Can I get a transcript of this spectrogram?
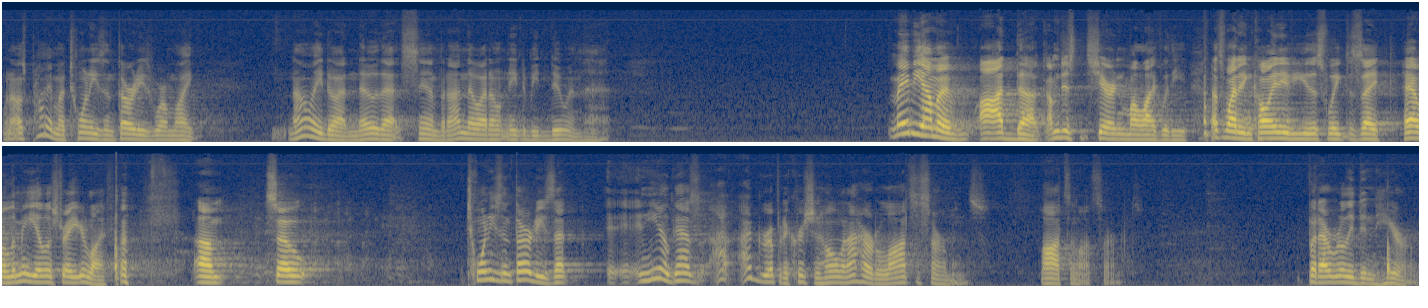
when I was probably in my 20s and 30s, where I'm like, not only do I know that sin, but I know I don't need to be doing that. Maybe I'm an odd duck. I'm just sharing my life with you. That's why I didn't call any of you this week to say, hey, well, let me illustrate your life. um, so, 20s and 30s, that, and you know, guys, I, I, grew up in a Christian home and I heard lots of sermons, lots and lots of sermons. But I really didn't hear them.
